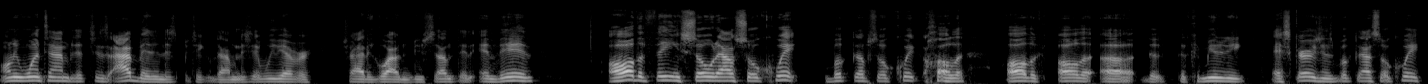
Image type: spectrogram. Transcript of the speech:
Only one time that since I've been in this particular denomination we ever tried to go out and do something. And then all the things sold out so quick booked up so quick. All the all the all the uh, the, the community excursions booked out so quick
